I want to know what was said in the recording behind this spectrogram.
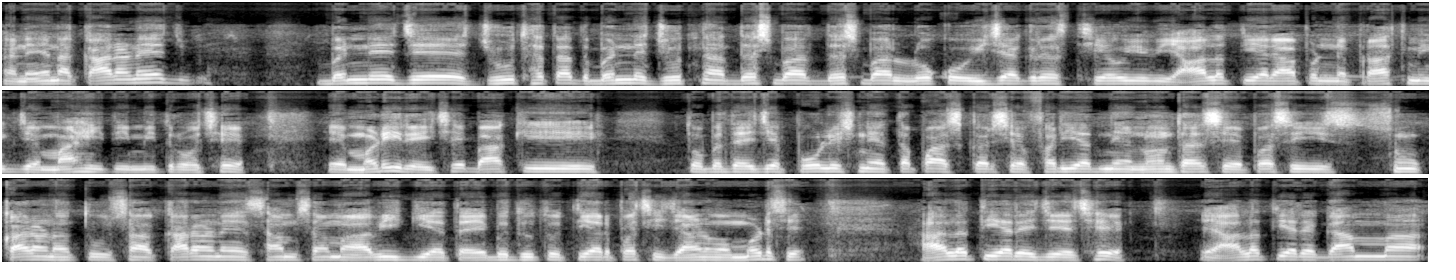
અને એના કારણે જ બંને જે જૂથ હતા, તો બંને જૂથના દસ બાર દસ બાર લોકો ઈજાગ્રસ્ત થયા હોય એવી હાલ અત્યારે આપણને પ્રાથમિક જે માહિતી મિત્રો છે એ મળી રહી છે. બાકી તો બધા જે પોલીસને તપાસ કરશે, ફરિયાદને નોંધાશે, પછી શું કારણ હતું, શા કારણે સામસામા આવી ગયા હતા એ બધું તો ત્યાર પછી જાણવા મળશે. હાલ અત્યારે જે છે, એ હાલ અત્યારે ગામમાં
